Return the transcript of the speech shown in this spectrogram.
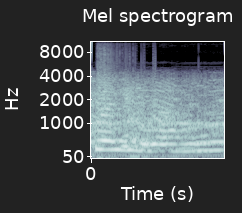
그리워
